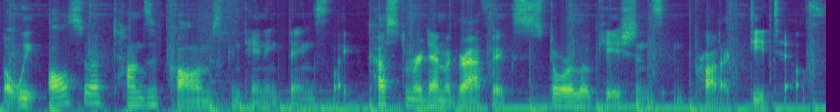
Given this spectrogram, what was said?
But we also have tons of columns containing things like customer demographics, store locations, and product details.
